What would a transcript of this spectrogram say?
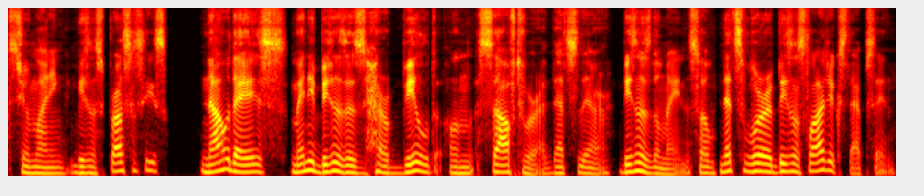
streamlining business processes. Nowadays, many businesses are built on software. That's their business domain. So that's where business logic steps in.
